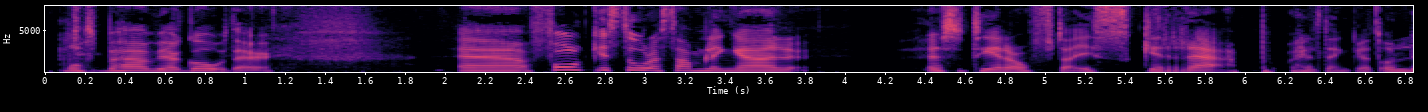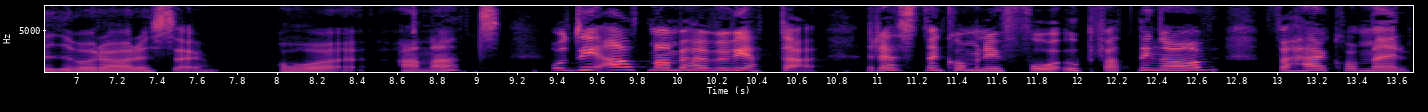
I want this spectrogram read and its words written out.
Måste, behöver jag go there? Eh, folk i stora samlingar resulterar ofta i skräp helt enkelt och liv och rörelse och annat. Och det är allt man behöver veta. Resten kommer ni få uppfattning av, för här kommer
